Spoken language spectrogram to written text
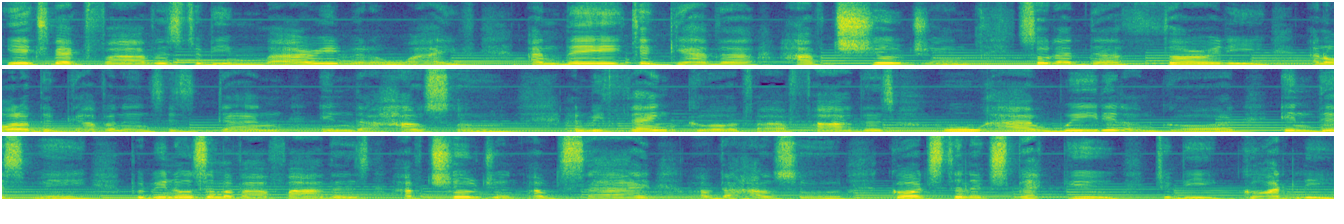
He expects fathers to be married with a wife and they together have children so that the authority and all of the governance is done in the household. And we thank God for our fathers who have waited on God in this way. But we know some of our fathers have children outside of the household. God still expects you to be godly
